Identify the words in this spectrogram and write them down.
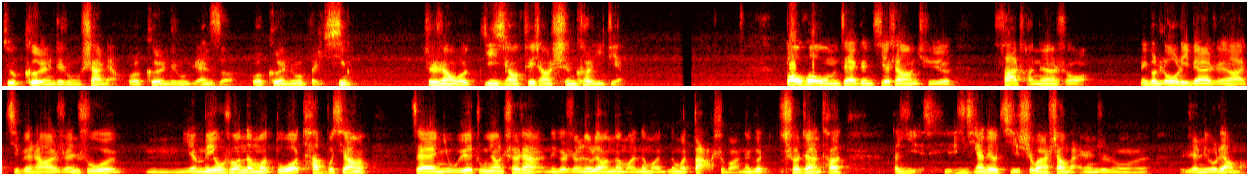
就个人这种善良或者个人这种原则或者个人这种本性，这是让我印象非常深刻的一点。包括我们在跟街上去发传单的时候，那个楼里边的人啊，基本上人数嗯，也没有说那么多，它不像在纽约中央车站那个人流量那么那么那么大，是吧？那个车站它它一一天得有几十万上百人这种人流量吧。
